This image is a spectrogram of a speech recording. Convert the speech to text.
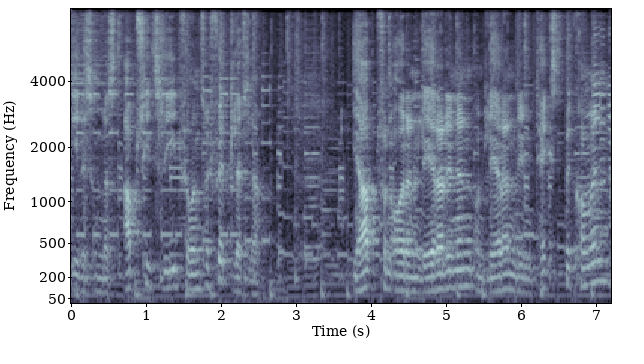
geht es um das Abschiedslied für unsere Viertklässler. Ihr habt von euren Lehrerinnen und Lehrern den Text bekommen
